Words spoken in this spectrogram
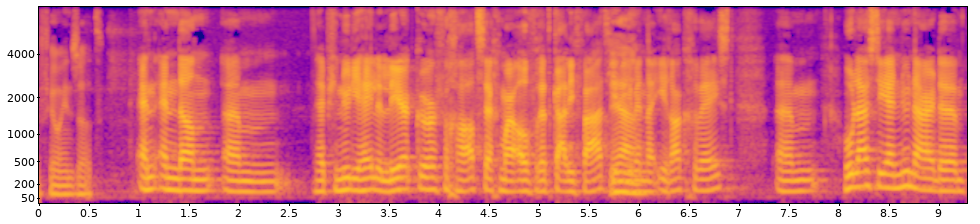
veel in zat. En, en dan ehm, heb je nu die hele leercurve gehad, zeg maar, over het kalifaat. Je, je bent naar Irak geweest. Ehm, hoe luister jij nu naar de,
